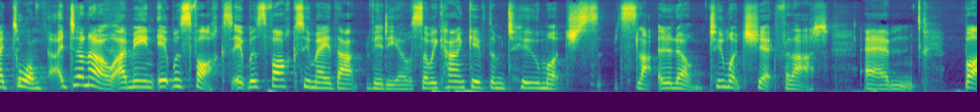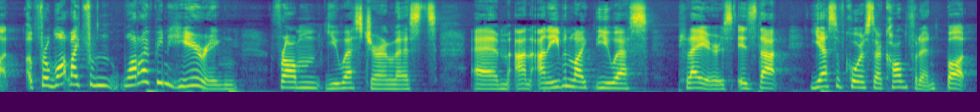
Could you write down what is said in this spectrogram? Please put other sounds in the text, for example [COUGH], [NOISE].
I d- Go on. I don't know. I mean, it was Fox. It was Fox who made that video, so we can't give them too much sla- uh, no, too much shit for that. Um, but from what like from what I've been hearing from US journalists um, and and even like US players is that yes, of course they're confident, but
